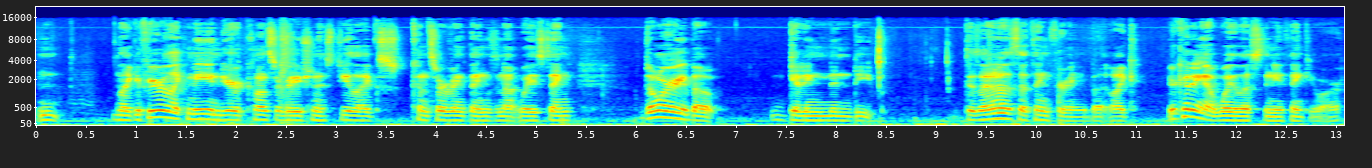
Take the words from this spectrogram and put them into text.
And, like if you're like me and you're a conservationist, you like conserving things and not wasting. Don't worry about getting in deep, because I know that's a thing for me. But like you're cutting out way less than you think you are,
